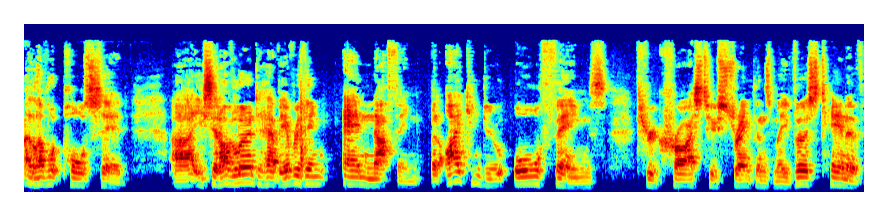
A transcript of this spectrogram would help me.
I love what Paul said. Uh, he said, I've learned to have everything and nothing, but I can do all things through Christ who strengthens me. Verse 10 of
